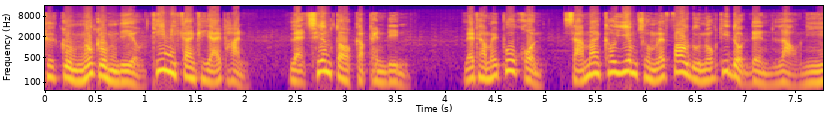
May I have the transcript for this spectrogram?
คือกลุ่มนกกลุ่มเดียวที่มีการขยายพันธุ์ และเชื่อมต่อกับแผ่นดิน และทำให้ผู้คนสามารถเข้าเยี่ยมชมและเฝ้าดูนกที่โดดเด่นเหล่านี้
